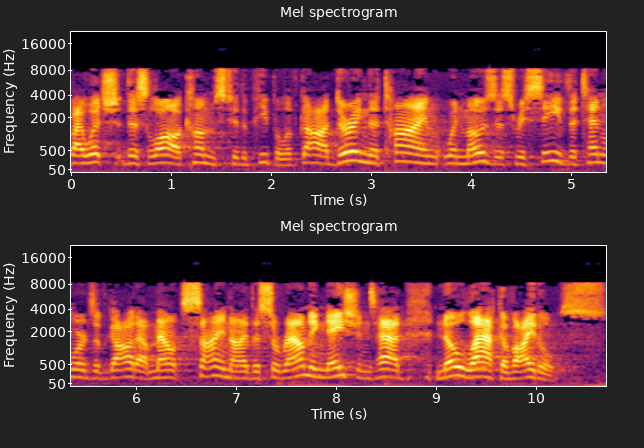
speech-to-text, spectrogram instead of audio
by which this law comes to the people of God. During the time when Moses received the ten words of God at Mount Sinai, the surrounding nations had no lack of idols.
